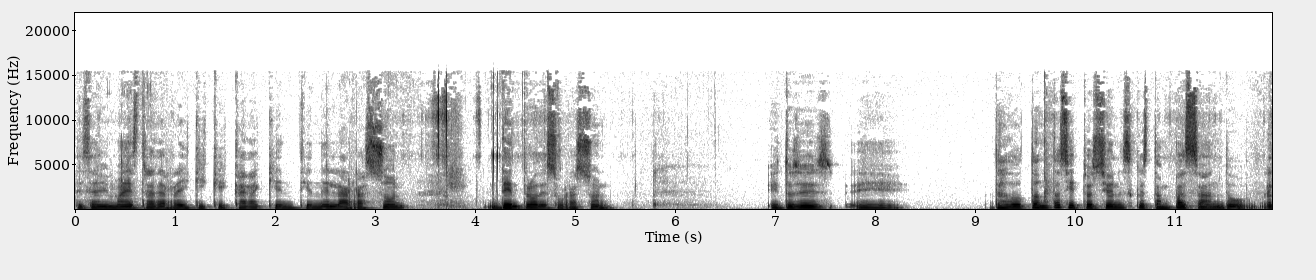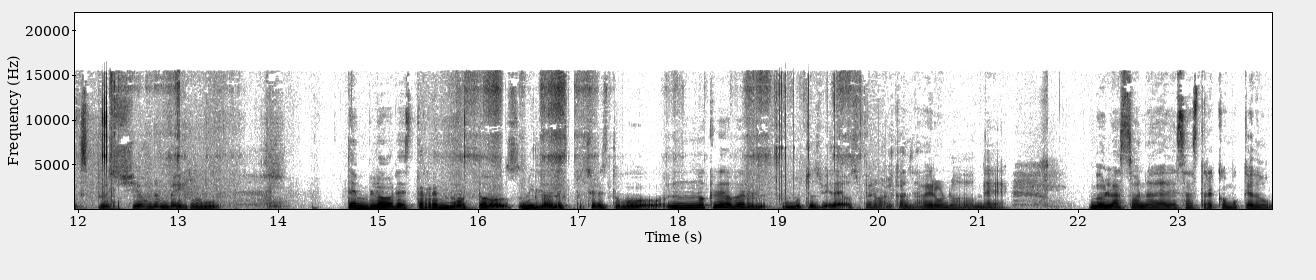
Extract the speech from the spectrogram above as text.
Dice mi maestra de Reiki que cada quien tiene la razón dentro de su razón. Entonces, eh, dado tantas situaciones que están pasando, explosión en Beirut, temblores, terremotos, vi lo de la explosión, estuvo, no quería ver muchos videos, pero alcanza a ver uno donde veo la zona de desastre, cómo quedó.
